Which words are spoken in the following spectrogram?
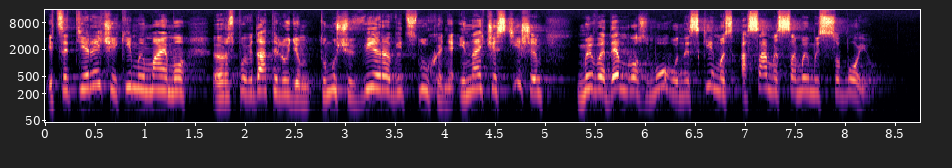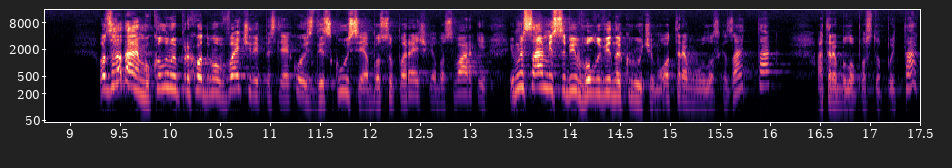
І це ті речі, які ми маємо розповідати людям, тому що віра від слухання. І найчастіше ми ведемо розмову не з кимось, а саме з самими з собою. От згадаємо, коли ми приходимо ввечері після якоїсь дискусії або суперечки, або сварки, і ми самі собі в голові накручуємо. От треба було сказати так, а треба було поступити так.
